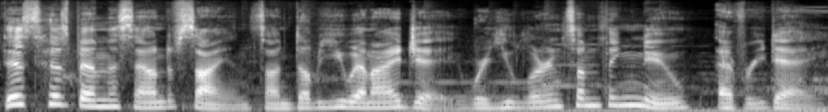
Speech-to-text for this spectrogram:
This has been The Sound of Science on WNIJ, where you learn something new every day.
